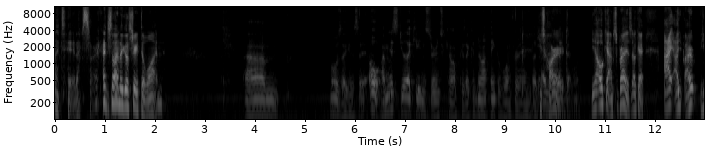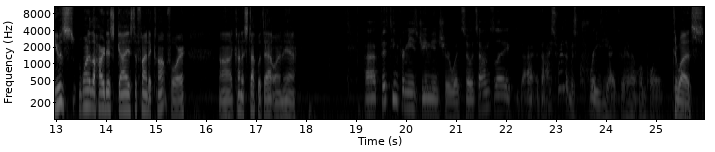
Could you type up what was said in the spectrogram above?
I did. I'm sorry. I just wanted to go straight to one. Um, what was I gonna say? Oh, I'm gonna steal that Caden Sterns comp because I could not think of one for him. But He's I really like hard. that one. Yeah. Okay. I'm surprised. Okay. I, I, I he was one of the hardest guys to find a comp for. Uh, kind of stuck with that one. Yeah. Uh, 15 for me is Jamien Sherwood. So it sounds like I, I swear there was crazy hype for him at one point. There was.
